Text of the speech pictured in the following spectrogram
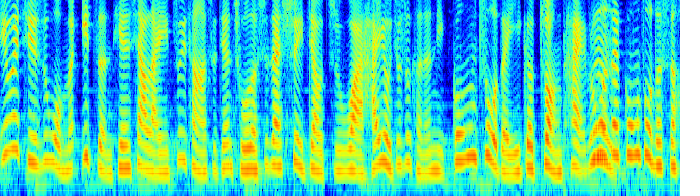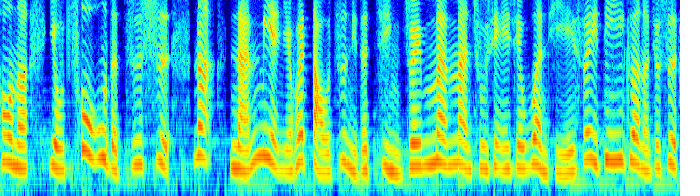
因为其实我们一整天下来，你最长的时间除了是在睡觉之外，还有就是可能你工作的一个状态。如果在工作的时候呢，有错误的姿势，那难免也会导致你的颈椎慢慢出现一些问题。所以第一个呢，就是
